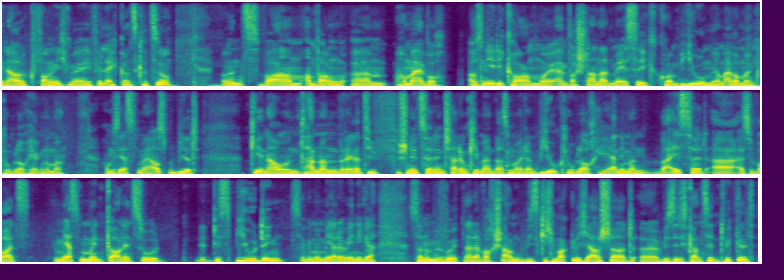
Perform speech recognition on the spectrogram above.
Genau, fange ich mal vielleicht ganz kurz so. Und zwar am Anfang ähm, haben wir einfach aus dem Edeka mal einfach standardmäßig kein Bio, wir haben einfach mal einen Knoblauch hergenommen. Haben es erst mal ausprobiert. Genau, und haben dann relativ schnell zur Entscheidung gekommen, dass wir halt einen Bio-Knoblauch hernehmen, weil es halt, auch, also war jetzt im ersten Moment gar nicht so das Bio-Ding, sage ich mal mehr oder weniger, sondern wir wollten halt einfach schauen, wie es geschmacklich ausschaut, äh, wie sich das Ganze entwickelt.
